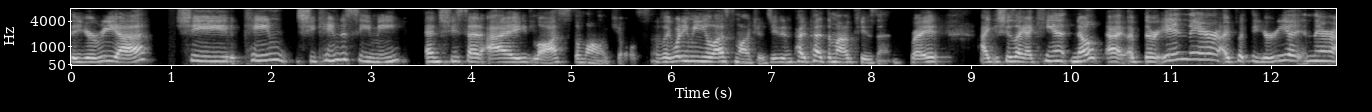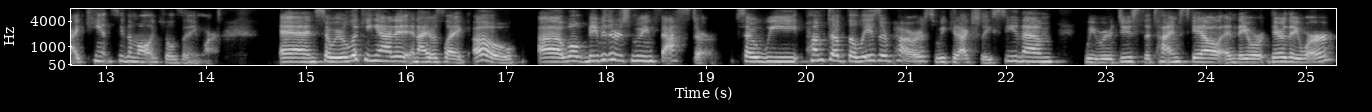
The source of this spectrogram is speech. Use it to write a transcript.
the urea, she came she came to see me and she said, I lost the molecules. I was like, what do you mean you lost the molecules? You didn't pipette the molecules in, right? I, she's like, I can't, nope, I, they're in there. I put the urea in there. I can't see the molecules anymore. And so we were looking at it and I was like, oh, uh, well, maybe they're just moving faster. So we pumped up the laser power so we could actually see them. We reduced the time scale and they were there they were.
